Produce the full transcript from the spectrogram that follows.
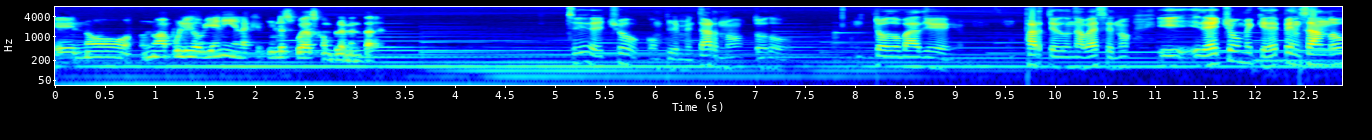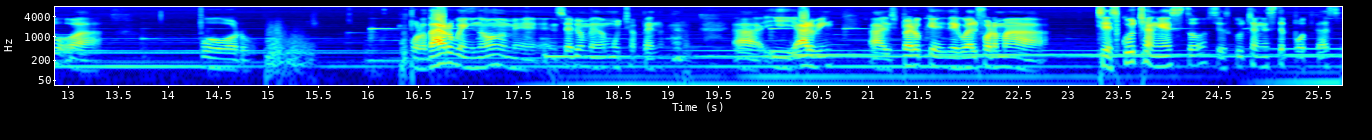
eh, no, no ha pulido bien y en la que tú les puedas complementar. Sí, de hecho, complementar, ¿no? Todo, todo va de parte de una vez, ¿no? Y, de hecho me quedé pensando ah, por por Darwin, ¿no? en serio me da mucha pena. Ah, y Arvin, ah, espero que de igual forma, si escuchan esto, si escuchan este podcast,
